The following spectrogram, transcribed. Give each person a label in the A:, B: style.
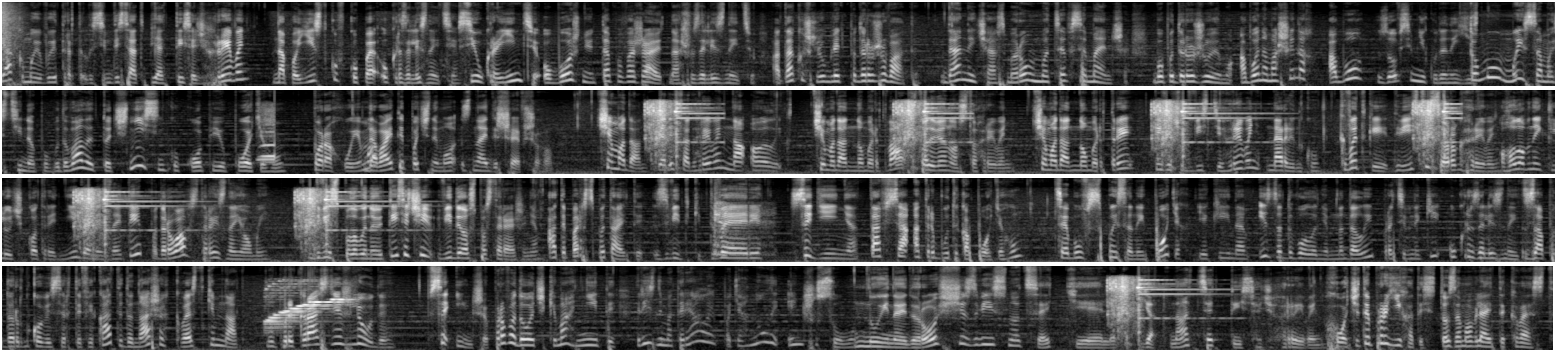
A: Як ми витратили 75 тисяч гривень на поїздку в купе Укрзалізниці? Всі українці обожнюють та поважають нашу залізницю, а також люблять подорожувати. В даний час ми робимо це все менше, бо подорожуємо або на машинах, або зовсім нікуди не їздимо. Тому ми самостійно побудували точнісіньку копію потягу. Порахуємо. Давайте почнемо з найдешевшого. Чемодан 50 гривень на OLX. Чемодан номер 2 190 гривень. Чемодан номер 3 1200 гривень на ринку. Квитки 240 гривень. Головний ключ, котрий ніде не знайти, подарував старий знайомий. Дві з половиною тисячі відеоспостереження. А тепер спитайте, звідки двері, сидіння та вся атрибутика потягу. Це був списаний потяг, який нам із задоволенням надали працівники Укрзалізниці за подарункові сертифікати до наших квест-кімнат. Ну прекрасні ж люди. Все інше проводочки, магніти, різні матеріали потягнули іншу суму. Ну і найдорожче, звісно, це телек 15 тисяч гривень. Хочете проїхатись, то замовляйте квест.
